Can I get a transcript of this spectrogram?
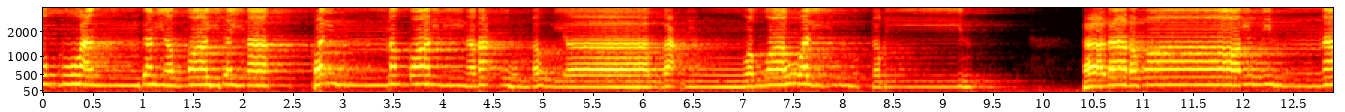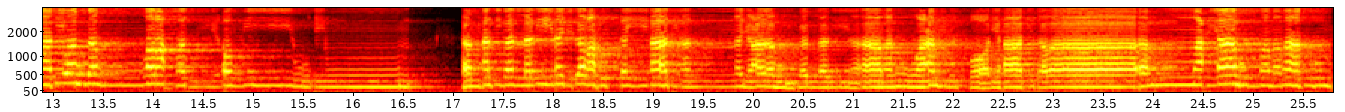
يغنوا عنك من الله شيئا وإن الظالمين بعضهم أولياء بعض والله ولي المتقين. هذا بصائر وهدى ورحمة لقوم يوقنون. أم حسب الذين اجترحوا السيئات أن نجعلهم كالذين آمنوا وعملوا الصالحات سواء محياهم ومماتهم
